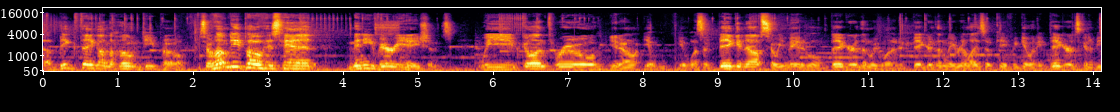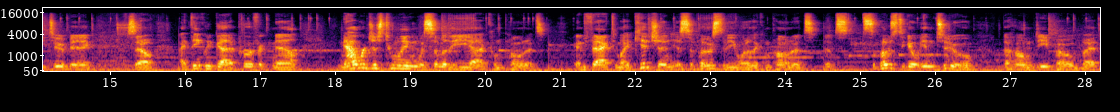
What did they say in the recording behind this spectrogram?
a big thing on the Home Depot. So Home Depot has had many variations. We've gone through, you know, it, it wasn't big enough, so we made it a little bigger, then we wanted it bigger, then we realized, okay, if we go any bigger, it's gonna be too big. So I think we've got it perfect now. Now we're just toying with some of the uh, components. In fact, my kitchen is supposed to be one of the components that's supposed to go into the Home Depot, but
